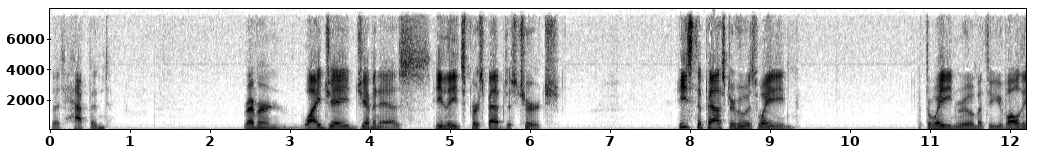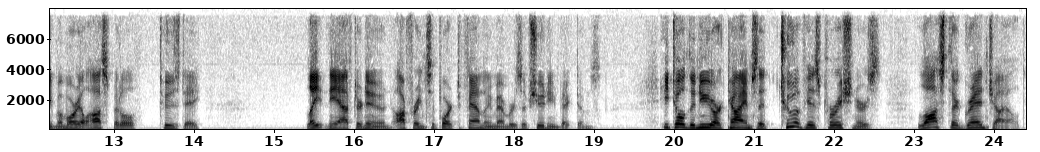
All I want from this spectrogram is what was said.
that happened. Reverend Y.J. Jimenez, he leads First Baptist Church. He's the pastor who was waiting at the waiting room at the Uvalde Memorial Hospital Tuesday, late in the afternoon, offering support to family members of shooting victims. He told the New York Times that two of his parishioners lost their grandchild,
